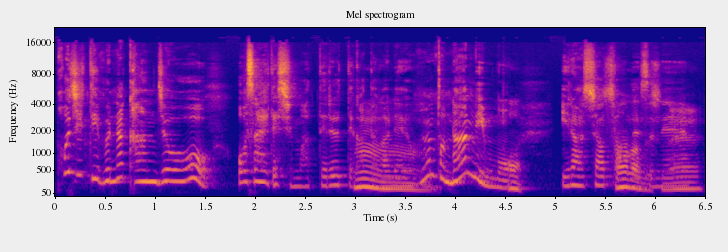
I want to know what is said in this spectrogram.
ポジティブな感情を抑えてしまってるって方がね、うん本当何人もいらっしゃったんなんですね。ね。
